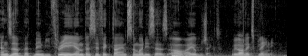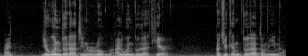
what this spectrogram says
ends up at maybe 3 a.m. Pacific time, somebody says, oh, I object, without explaining, right? You wouldn't do that in a room, I wouldn't do that here, but you can do that on email.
